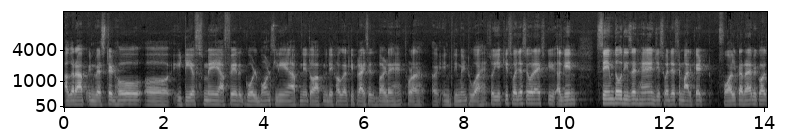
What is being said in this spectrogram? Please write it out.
अगर आप इन्वेस्टेड हो ई e में या फिर गोल्ड बॉन्ड्स लिए हैं आपने तो आपने देखा होगा कि प्राइसेस बढ़ रहे हैं, थोड़ा इंक्रीमेंट हुआ है। सो ये किस वजह से हो रहा है? इसकी अगेन सेम दो रीज़न हैं जिस वजह से मार्केट फॉल कर रहा है। बिकॉज़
